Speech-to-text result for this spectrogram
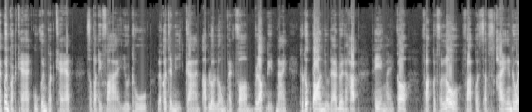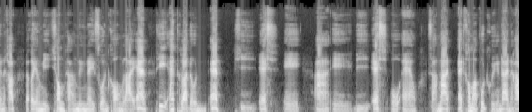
Apple Podcast Google Podcast Spotify YouTube แล้วก็จะมีการอัปโหลดลงแพลตฟอร์ม Blockdit ในทุกๆ ตอนอยู่แล้วด้วยนะครับ ถ้ายังไงก็ฝากกด Follow ฝากกด Subscribe กันด้วยนะครับ แล้วก็ยังมีช่องทางหนึ่งในส่วนของ Line แอดที่ a d t r a d o n t h a r a d h o l สามารถแอดเข้ามาพูดคุยกันได้นะครั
